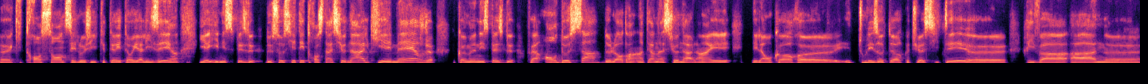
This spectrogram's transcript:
euh, qui transcendent ces logiques territorialisées. Hein. Il y a une espèce de, de, société transnationale qui émerge comme une espèce de enfin, en deçà de l'ordre international. Hein, et, et, là encore, euh, tous les auteurs que tu as cités, euh, Riva, Anne, euh,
